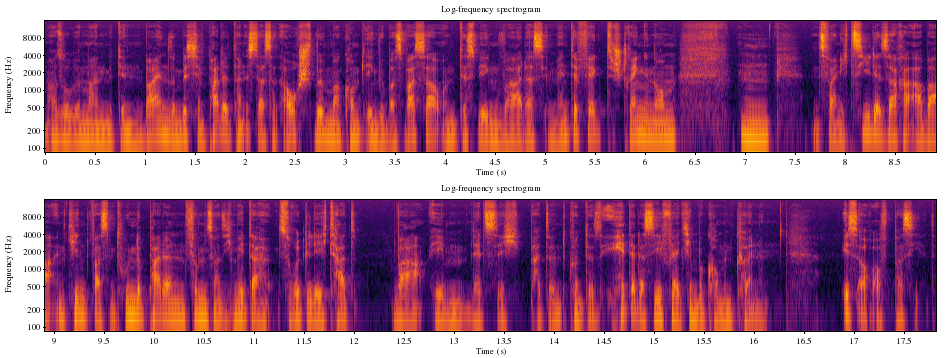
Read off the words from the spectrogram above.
Also wenn man mit den Beinen so ein bisschen paddelt, dann ist das halt auch Schwimmen. Man kommt irgendwie übers Wasser und deswegen war das im Endeffekt streng genommen mh, hm, zwar nicht Ziel der Sache, aber ein Kind, was mit Hundepaddeln 25 Meter zurückgelegt hat, war eben letztlich, hatte, konnte, hätte das Seepferdchen bekommen können. Ist auch oft passiert.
